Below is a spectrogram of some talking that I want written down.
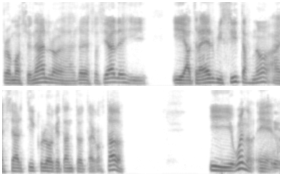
promocionarlo en las redes sociales y, y atraer visitas, ¿no? A ese artículo que tanto te ha costado. Y bueno, eh,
